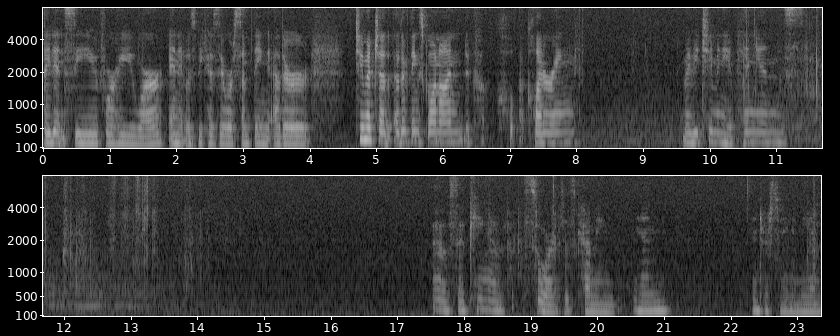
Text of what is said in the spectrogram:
They didn't see you for who you were, and it was because there was something other, too much other things going on, cluttering, maybe too many opinions. Oh, so King of Swords is coming in. Interesting in the end.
